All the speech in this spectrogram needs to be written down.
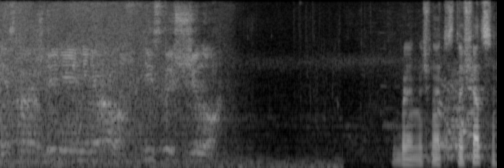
Месторождение минералов истощено. Блин, начинает истощаться.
